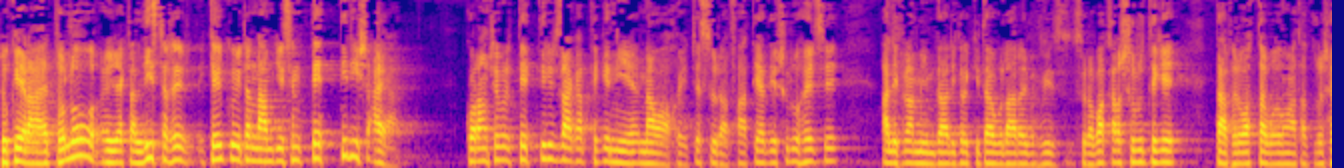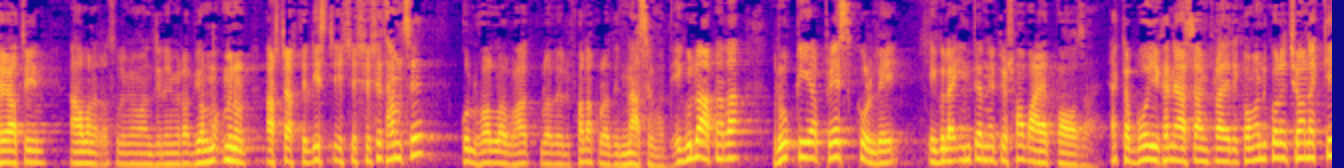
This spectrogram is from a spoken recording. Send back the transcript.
রুকিয়ার আয়াত হলো একটা লিস্ট আছে কেউ কেউ এটার নাম দিয়েছেন তেত্রিশ আয়াত কোরআন শরীফের তেত্রিশ জায়গা থেকে নিয়ে নেওয়া হয়েছে সুরা ফাতিয়া দিয়ে শুরু হয়েছে আলিফুল ইমদা আলিকাল কিতাবুল আরবি সুরা শুরু থেকে তারপরে আস্তে আস্তে এসে শেষে থামছে মধ্যে এগুলো আপনারা রুকিয়া প্রেস করলে এগুলা ইন্টারনেটে সব আয়াত পাওয়া যায়। একটা বই এখানে আছে, আমি প্রায় রেকমেন্ড করেছি অনেককে।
